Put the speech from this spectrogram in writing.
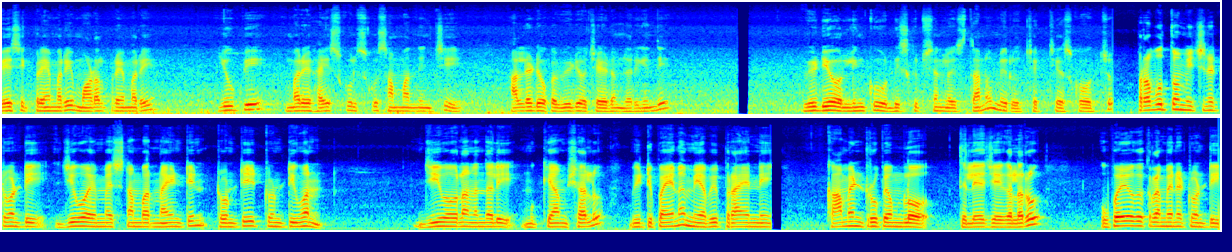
basic primary model primary UP మరియు హై స్కూల్స్కు సంబంధించి ఆల్రెడీ ఒక వీడియో చేయడం జరిగింది. వీడియో లింకు డిస్క్రిప్షన్లో ఇస్తాను మీరు చెక్ చేసుకోవచ్చు. ప్రభుత్వం ఇచ్చినటువంటి GO MS number nineteen twenty twenty one జీవోల నందలి ముఖ్యాంశాలు వీటిపైన మీ అభిప్రాయాన్ని కామెంట్ రూపంలో తెలియజేయగలరు. ఉపయోగకరమైనటువంటి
